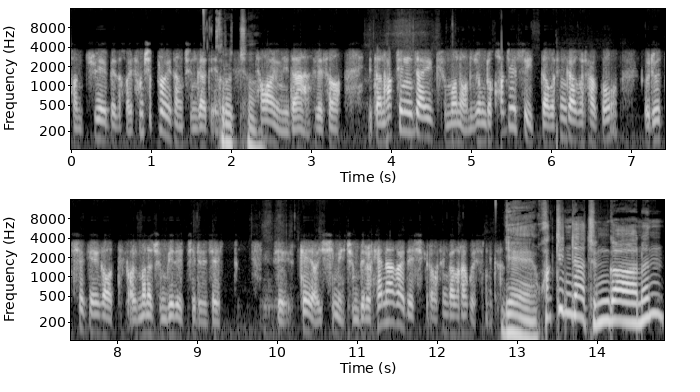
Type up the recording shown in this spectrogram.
전주에 비해서 거의 30% 이상 증가된 그렇죠. 상황입니다. 그래서 일단 확진자의 규모는 어느 정도 커질 수 있다고 생각을 하고 의료 체계가 어떻게 얼마나 준비될지를 이제 꽤 열심히 준비를 해나가야 될 시기라고 생각을 하고 있습니다. 예, 확진자 증가는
